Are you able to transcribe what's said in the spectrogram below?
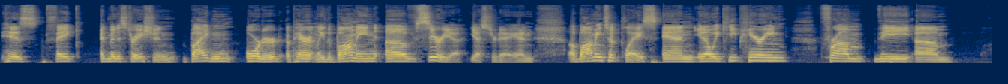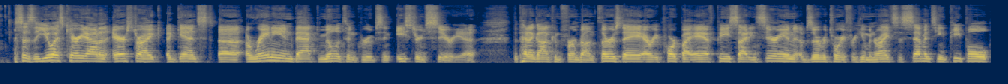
his fake administration, Biden ordered apparently the bombing of Syria yesterday. And a bombing took place. And, you know, we keep hearing from the, um, says the U.S. carried out an airstrike against uh, Iranian backed militant groups in eastern Syria. The Pentagon confirmed on Thursday. A report by AFP citing Syrian Observatory for Human Rights as 17 people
